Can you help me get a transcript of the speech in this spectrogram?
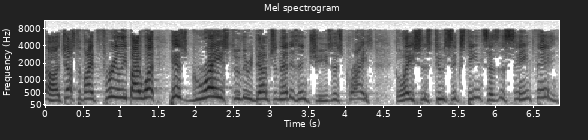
uh, justified freely by what? His grace through the redemption that is in Jesus Christ. Galatians 2:16 says the same thing.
